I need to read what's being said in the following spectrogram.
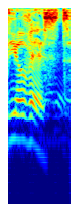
Radio West.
